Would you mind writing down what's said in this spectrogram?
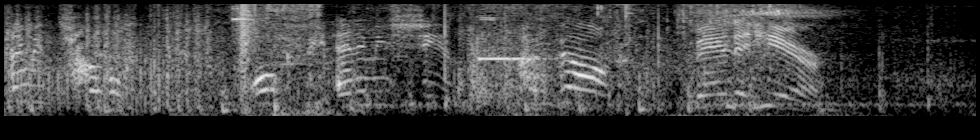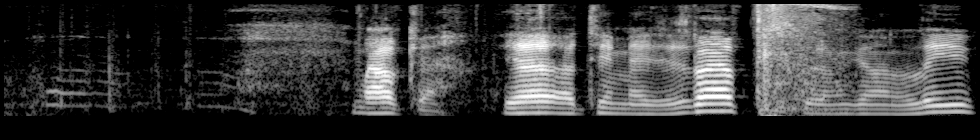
I'm in trouble. Walk the enemy shield. I'm down. Bandit here. Okay. Yeah, our teammate is left, so I'm gonna leave.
